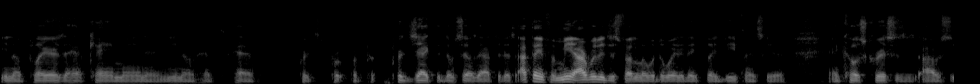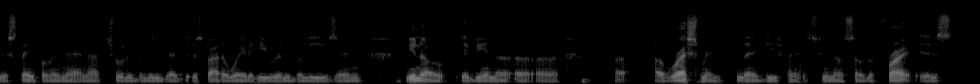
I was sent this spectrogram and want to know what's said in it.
you know, players that have came in and, you know, have have pro- pro- projected themselves after this. I think for me, I really just fell in love with the way that they play defense here, and Coach Kris is obviously a staple in that, and I truly believe that just by the way that he really believes in, you know, it being a a, a, a rushman led defense. You know, so the front is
